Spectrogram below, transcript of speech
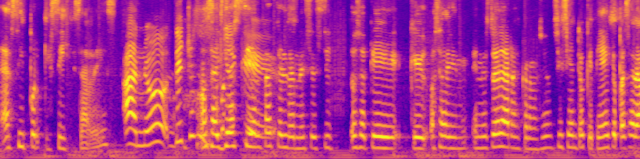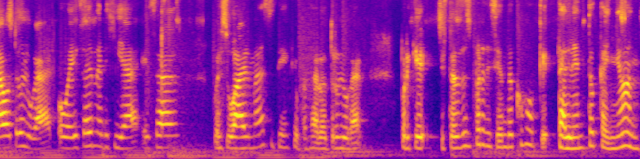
así porque sí, ¿sabes? Ah, no, de hecho... o sea, yo siento que lo necesito, o sea, que, que o sea, en, esto de la reencarnación sí siento que tiene que pasar a otro lugar, o esa energía, esa, pues su alma sí tiene que pasar a otro lugar, porque estás desperdiciando como que talento cañón,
